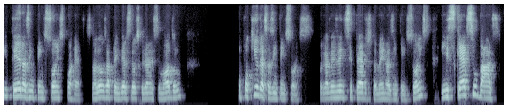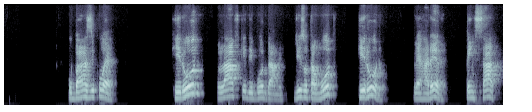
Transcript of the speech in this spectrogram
e ter as intenções corretas. Nós vamos aprender, se Deus quiser, nesse módulo, um pouquinho dessas intenções. Porque às vezes a gente se perde também nas intenções e esquece o básico. O básico é Hirur lav kedibur dame. Diz o Talmud, Hirur, leharer, pensar,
